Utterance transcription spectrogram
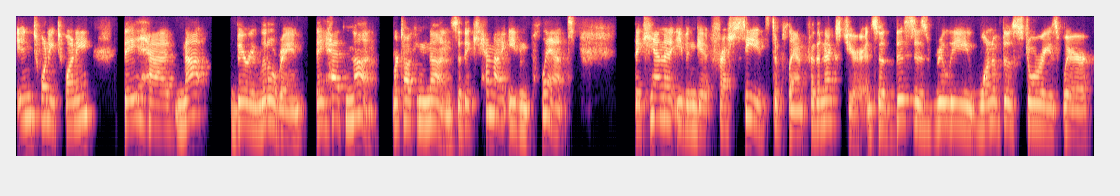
in 2020 they had not very little rain, they had none. We're talking none. So they cannot even plant they cannot even get fresh seeds to plant for the next year. And so this is really one of those stories where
